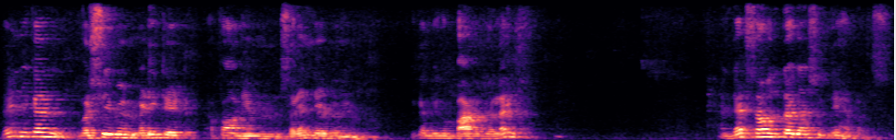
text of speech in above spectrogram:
Then you can worship him, meditate upon him, surrender to him. He can become part of your life. And that's how Antahkarana Shuddhi happens.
